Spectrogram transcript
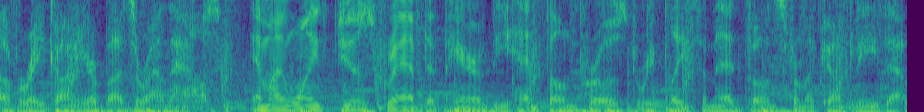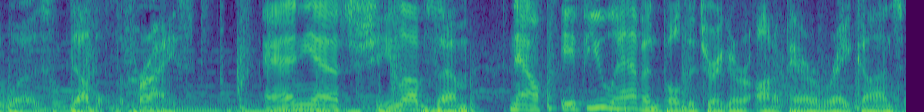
of Raycon earbuds around the house, and my wife just grabbed a pair of the Headphone Pros to replace some headphones from a company that was double the price. And yes, she loves them. Now, if you haven't pulled the trigger on a pair of Raycons,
